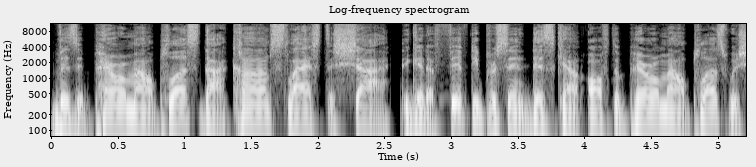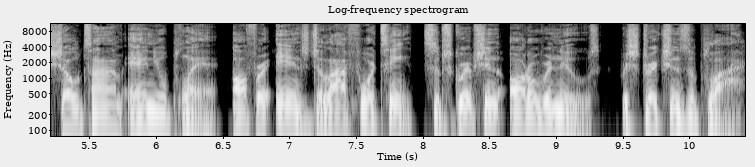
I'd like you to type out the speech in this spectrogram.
Visit ParamountPlus.com slash The Chi to get a 50% discount off the Paramount Plus with Showtime annual plan. Offer ends July 14th. Subscription auto-renews. Restrictions apply.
